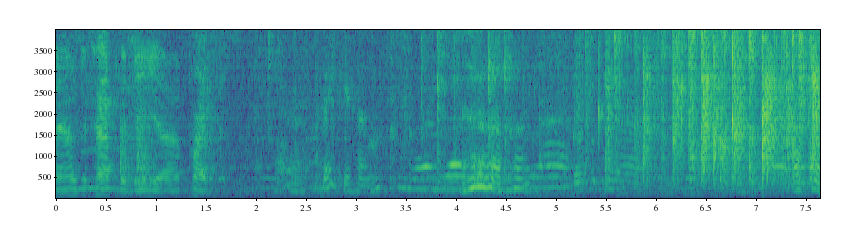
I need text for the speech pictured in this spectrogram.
I'm just happy to be uh, part of it. Thank you, honey. Okay,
